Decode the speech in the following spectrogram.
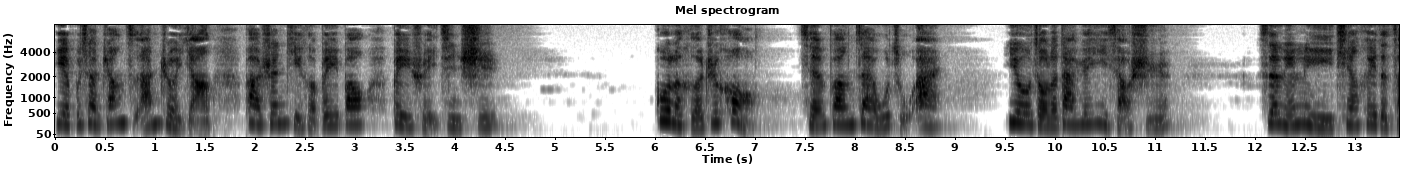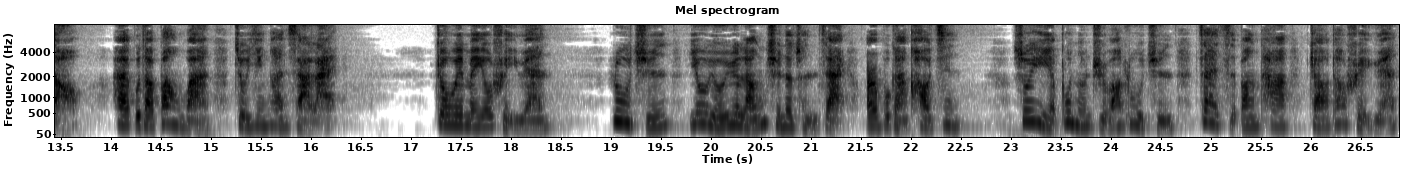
也不像张子安这样怕身体和背包被水浸湿。过了河之后，前方再无阻碍，又走了大约一小时。森林里天黑的早，还不到傍晚就阴暗下来。周围没有水源，鹿群又由于狼群的存在而不敢靠近，所以也不能指望鹿群再次帮他找到水源。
